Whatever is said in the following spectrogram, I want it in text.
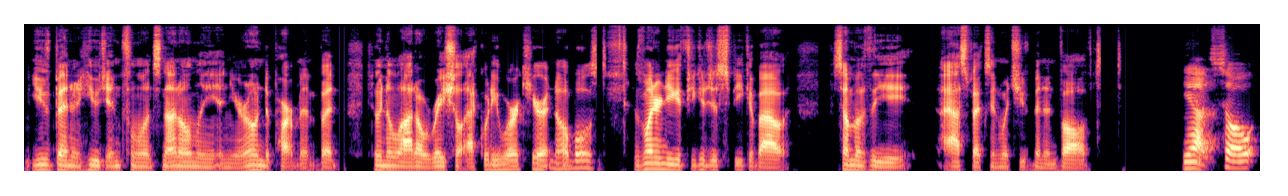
you've been a huge influence not only in your own department, but doing a lot of racial equity work here at Nobles. I was wondering if you could just speak about some of the aspects in which you've been involved. Yeah, so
